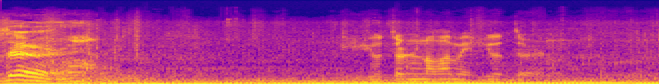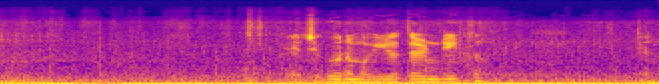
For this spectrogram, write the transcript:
Sir. U-turn na kami, U-turn. Kaya siguro mag-U-turn dito. Yan.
